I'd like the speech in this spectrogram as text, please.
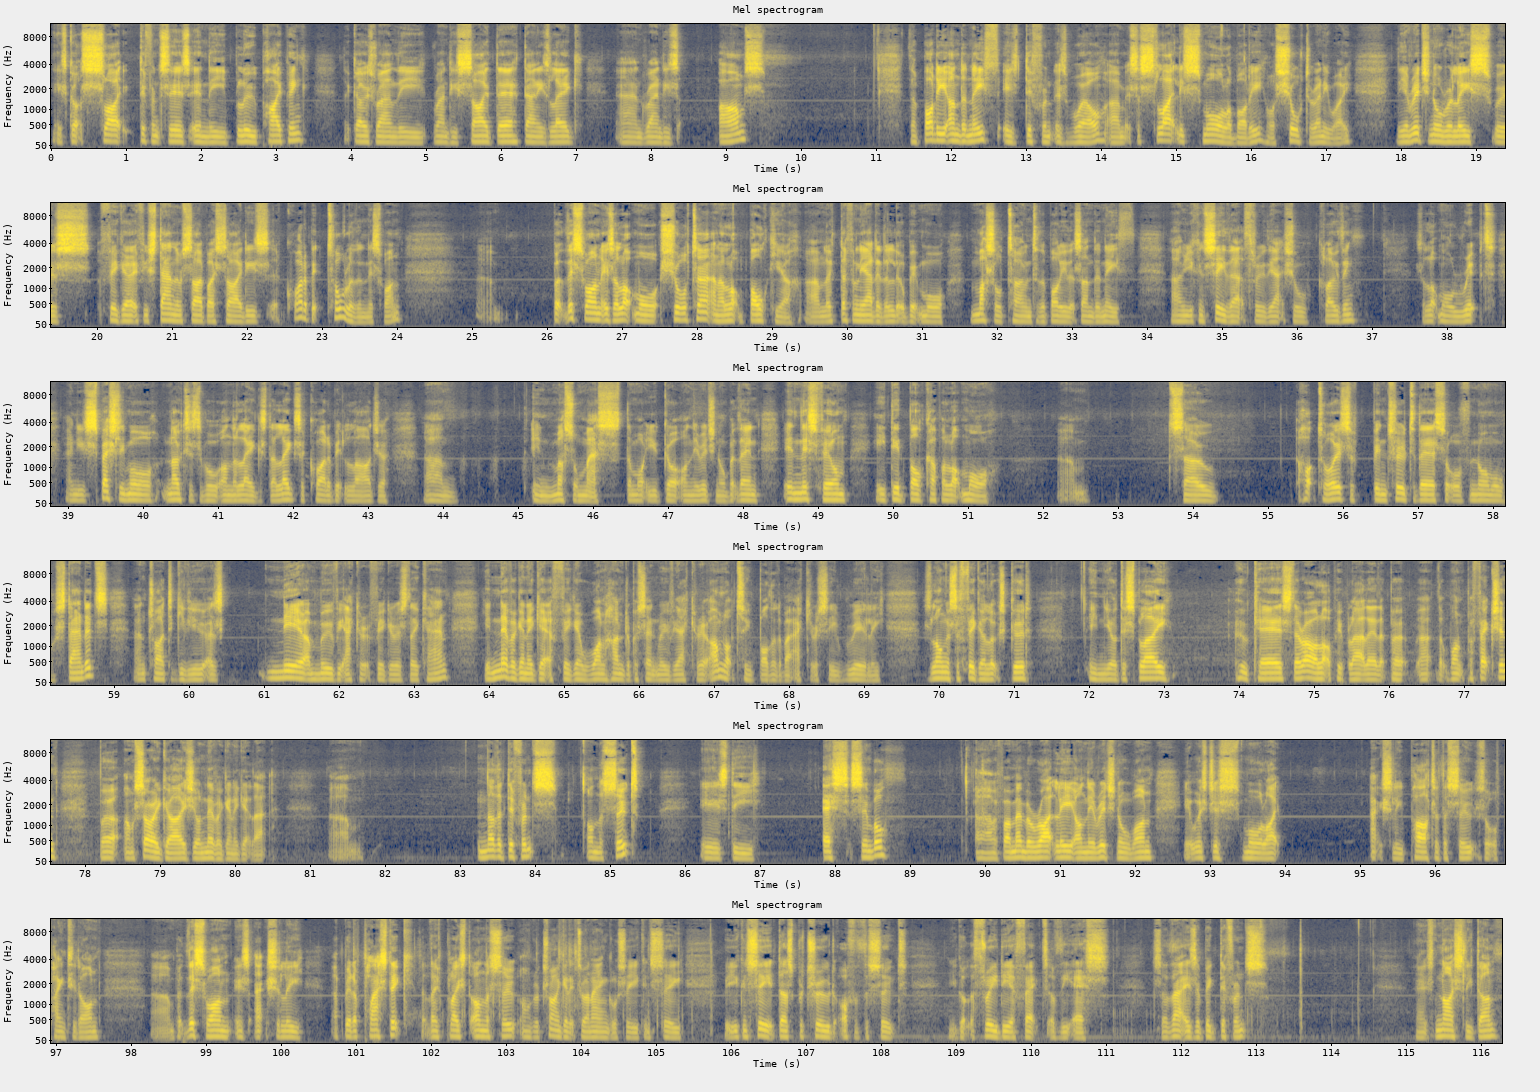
it's got slight differences in the blue piping that goes around the Randy's side there, down his leg and Randy's arms. The body underneath is different as well. Um, it's a slightly smaller body, or shorter anyway. The original release was figure, if you stand them side by side, he's quite a bit taller than this one. Um, but this one is a lot more shorter and a lot bulkier. Um, they've definitely added a little bit more muscle tone to the body that's underneath. Um, you can see that through the actual clothing. It's a lot more ripped and especially more noticeable on the legs. The legs are quite a bit larger um, in muscle mass than what you got on the original. But then in this film, he did bulk up a lot more. Um, so Hot Toys have been true to their sort of normal standards and tried to give you as near a movie accurate figure as they can. You're never going to get a figure 100% movie accurate. I'm not too bothered about accuracy really. As long as the figure looks good in your display, who cares? There are a lot of people out there that per, uh, that want perfection, but I'm sorry guys, you're never going to get that. Um, another difference on the suit is the S symbol um, if I remember rightly, on the original one, it was just more like actually part of the suit, sort of painted on. Um, but this one is actually a bit of plastic that they've placed on the suit. I'm going to try and get it to an angle so you can see. But you can see it does protrude off of the suit. You've got the 3D effect of the S. So that is a big difference. And it's nicely done.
